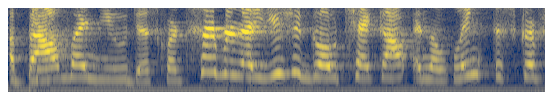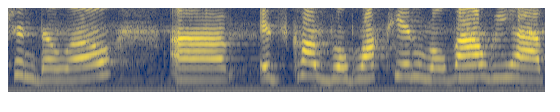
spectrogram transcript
about my new Discord server that you should go check out in the link description below. Um, it's called Robloxian Roval. We have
